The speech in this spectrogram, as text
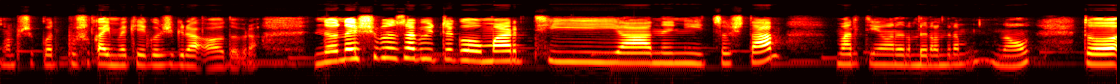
na przykład poszukajmy jakiegoś gra. O, dobra. No, no jeśli bym zabił tego Martianni coś tam, Martian, no, to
